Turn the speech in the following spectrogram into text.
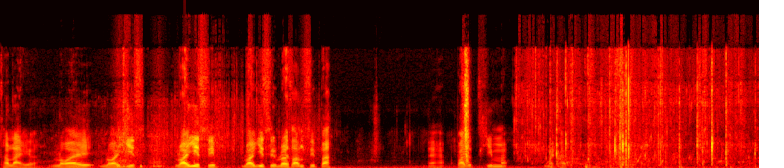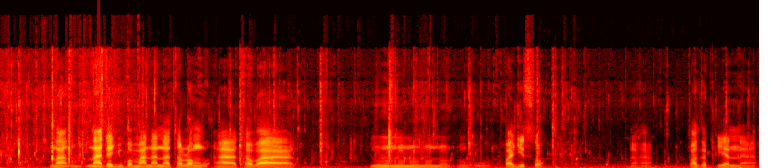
เท่าไหร่อะร้อยร้อยยี่ร้อยยี่สิบร้อยยี่สิบร้อยสามสิบปะ นะฮะปลาทับทิมนะครับน่าน่าจะอยู่ประมาณนั้นนะถ้าลองอ่าถ้าว่านู่นนู่นนู่นนู่นนู่นโอ้โหปลายี่สกนะฮะปลาตะเพียนนะฮะ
